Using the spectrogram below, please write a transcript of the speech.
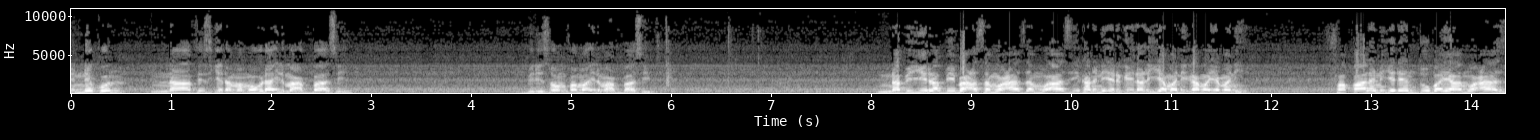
إني كن نافذ جدم مولى إلما عباسي. بلسون فما إلما عباسي. نبي ربي بعث معاذ معاذ كان نئرق إلى اليمن كما يمني. فقال نجدين دوبا يا معاذ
